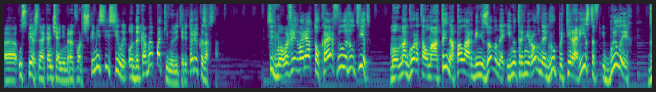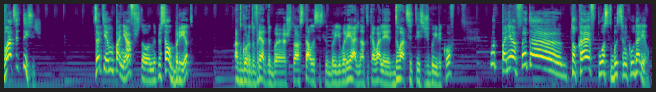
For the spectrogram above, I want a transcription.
э, успешное окончание миротворческой миссии, силы ОДКБ покинули территорию Казахстана. 7 же января Токаев выложил твит, мол, на город Алма-Аты напала организованная и натренированная группа террористов, и было их 20 тысяч. Затем, поняв, что написал бред, от города вряд ли бы что осталось, если бы его реально атаковали 20 тысяч боевиков, вот поняв это, Токаев пост быстренько удалил.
